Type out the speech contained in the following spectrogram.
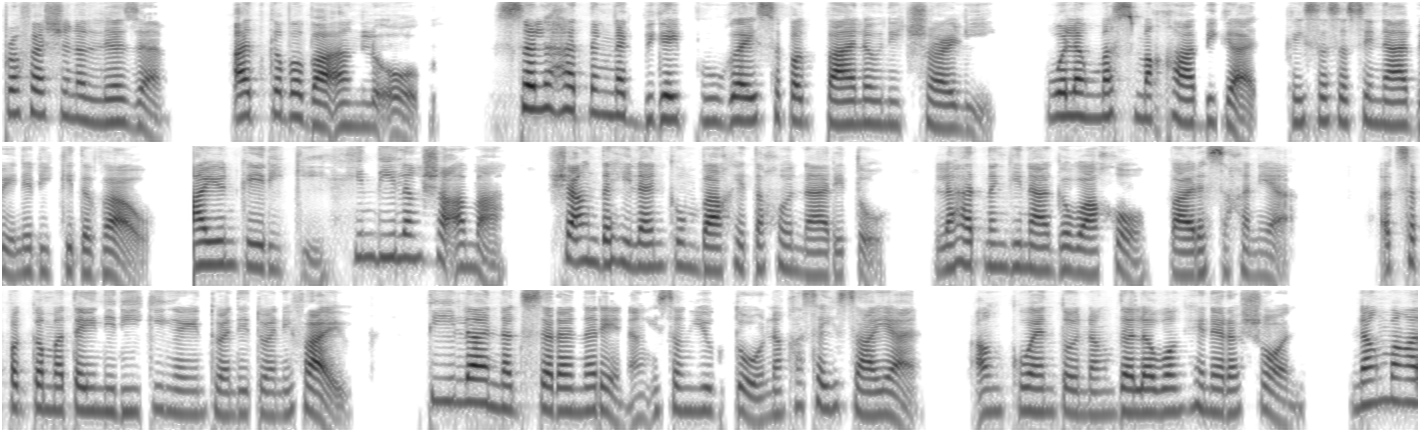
professionalism at kababaang loob. Sa lahat ng nagbigay pugay sa pagpanaw ni Charlie, walang mas makabigat kaysa sa sinabi ni Ricky Davao. Ayon kay Ricky, hindi lang siya ama, siya ang dahilan kung bakit ako narito. Lahat ng ginagawa ko para sa kanya. At sa pagkamatay ni Ricky ngayong 2025, tila nagsara na rin ang isang yugto ng kasaysayan, ang kwento ng dalawang henerasyon ng mga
